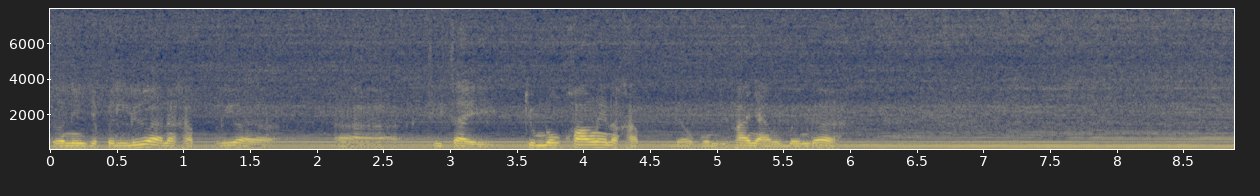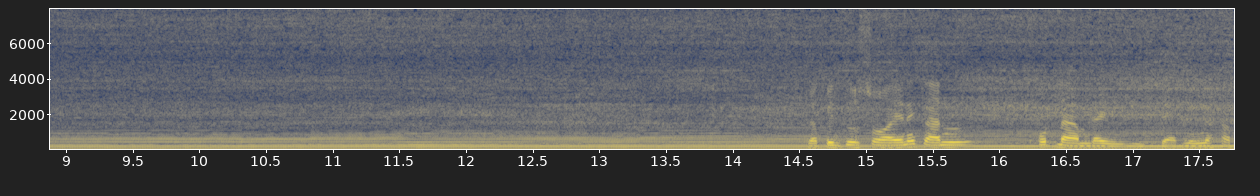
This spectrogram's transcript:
ตัวนี้จะเป็นเรือนะครับเรือ ที่ใส่จุ่มลงคลองเลยนะครับ เดี๋ยวผมจะพายางไปเบิ้งเด้อจะเป็นตัวซอยในการพดน้ำได้อีกแบบหนึ่งนะครับ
